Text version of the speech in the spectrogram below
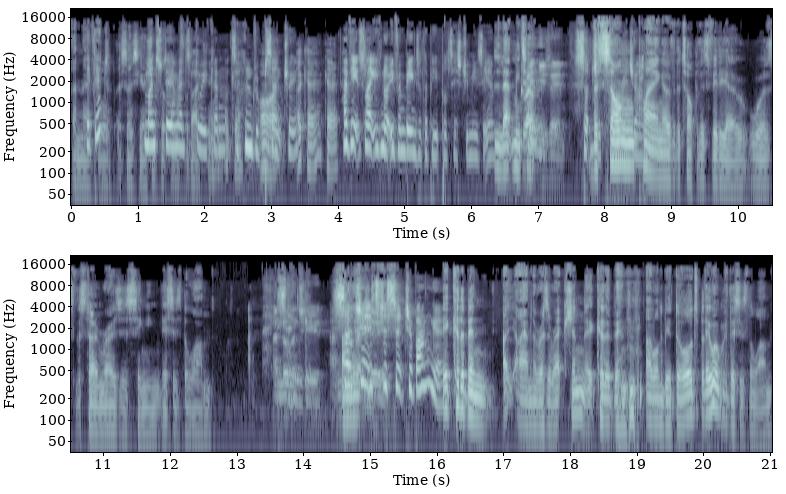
and It therefore did. association. Manchester football invented for the that, weekend. yeah. That's Okay. 100% All right. true. Okay, okay. Have you? It's like you've not even been to the People's History Museum. Let me tell Great you. museum. Such The song playing over the top of this video was the Stone Roses singing "This Is the One." Another tune. Such Another a, it's tune. just such a banger. It could have been I, I am the resurrection. It could have been I want to be adored, but they went with this is the one.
